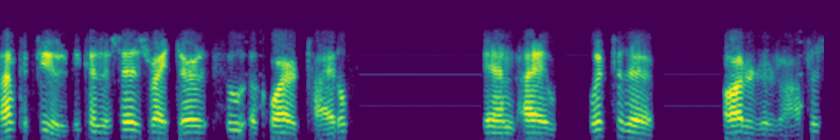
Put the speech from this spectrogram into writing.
I'm confused because it says right there who acquired title, and I went to the auditor's office,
